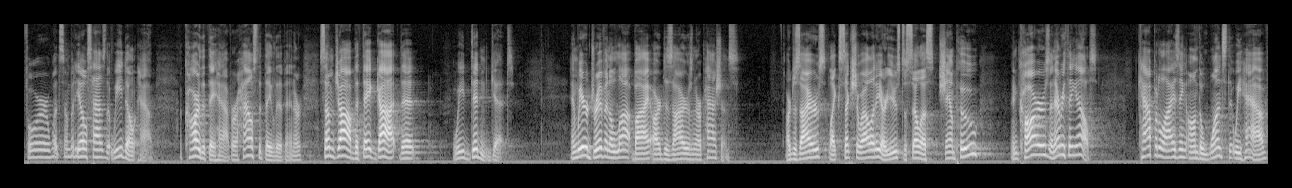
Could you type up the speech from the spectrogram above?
For what somebody else has that we don't have a car that they have, or a house that they live in, or some job that they got that we didn't get. And we are driven a lot by our desires and our passions. Our desires, like sexuality, are used to sell us shampoo and cars and everything else. Capitalizing on the wants that we have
